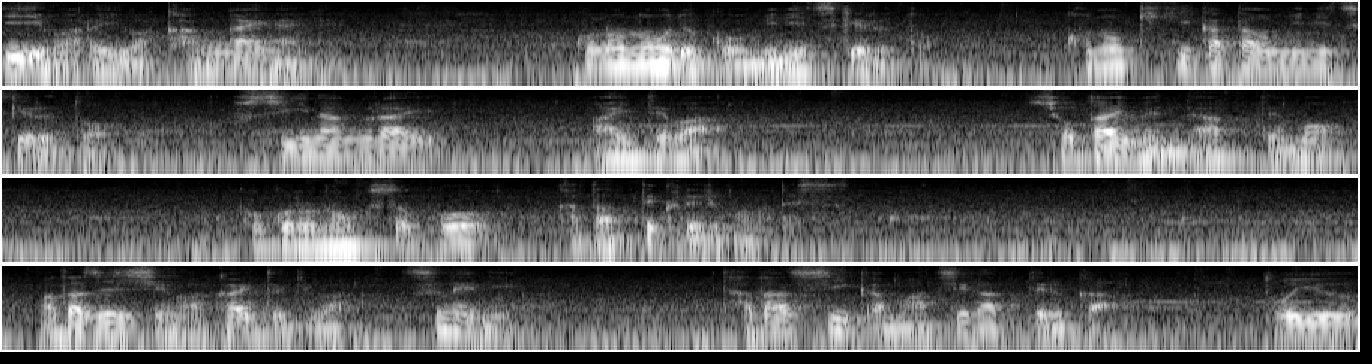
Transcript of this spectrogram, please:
いい悪いは考えないで。この能力を身につけると。この聞き方を身につけると不思議なぐらい相手は初対面であっても心の奥底を語ってくれるものです。私自身若い時は常に正しいか間違ってるかという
